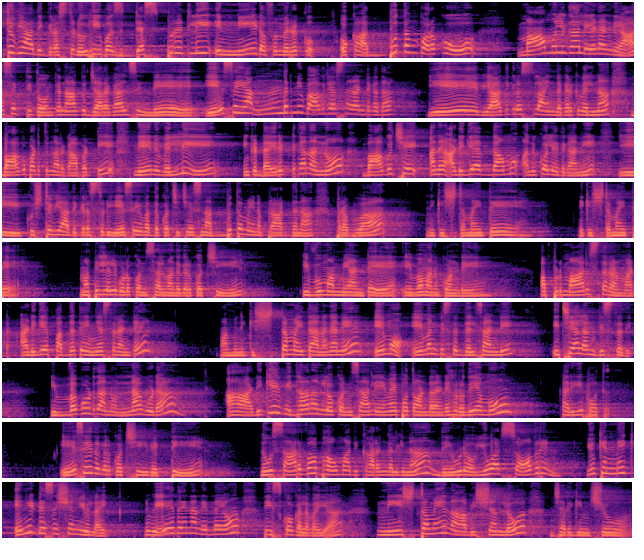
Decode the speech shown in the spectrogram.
కుష్టు వ్యాధి గ్రస్తుడు he was desperately in need of a miracle ఒక అద్భుతం కొరకు మామూలుగా లేడండి ఆసక్తితో. ఇంకా నాకు జరగాల్సిందే. ఏసై అందరినీ బాగు చేస్తున్నాడంట కదా. ఏ వ్యాధిగ్రస్తులు ఆయన దగ్గరికి వెళ్ళినా బాగుపడుతున్నారు కాబట్టి నేను వెళ్ళి ఇంకా డైరెక్ట్గా నన్ను బాగు చేయి అని అడిగేద్దాము అనుకోలేదు కానీ ఈ కుష్టు వ్యాధిగ్రస్తుడు ఏసే వద్దకు వచ్చి చేసిన అద్భుతమైన ప్రార్థన. ప్రభువా నీకు ఇష్టమైతే నీకు ఇష్టమైతే మా పిల్లలు కూడా కొన్నిసార్లు మా దగ్గరకు వచ్చి ఇవ్వు మమ్మీ అంటే ఇవ్వమనుకోండి. అప్పుడు మారుస్తారనమాట అడిగే పద్ధతి ఏం చేస్తారంటే మమ్మీ నీకు ఇష్టమైతే అనగానే ఏమో ఏమనిపిస్తుంది తెలుసా అండి? ఇచ్చేయాలనిపిస్తుంది. ఇవ్వకూడదు అని ఉన్నా కూడా ఆ అడిగే విధానంలో కొన్నిసార్లు ఏమైపోతూ ఉండదంటే హృదయము కరిగిపోతుంది. ఏసే దగ్గరకు వచ్చి ఈ వ్యక్తి నువ్వు సార్వభౌమాధికారం కలిగిన దేవుడవు. You are sovereign you can make any decision you like నువ్వు ఏదైనా నిర్ణయం తీసుకోగలవయ్యా. నీ ఇష్టమే నా విషయంలో జరిగించు.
